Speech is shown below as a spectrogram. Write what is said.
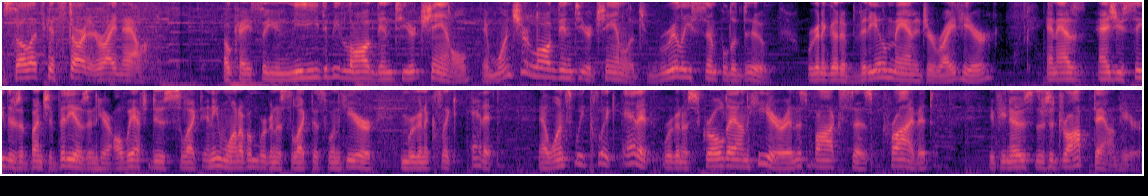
So let's get started right now. Okay, so you need to be logged into your channel. And once you're logged into your channel, it's really simple to do. We're going to go to Video Manager right here. And as, as you see, there's a bunch of videos in here. All we have to do is select any one of them. We're going to select this one here, and we're going to click Edit. Now, once we click Edit, we're going to scroll down here, and this box says Private. If you notice, there's a drop down here.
